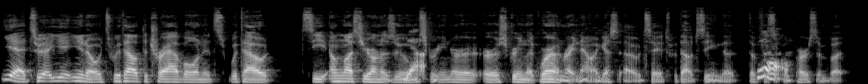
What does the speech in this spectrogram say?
Yeah, it's you know, it's without the travel and it's without see unless you're on a Zoom yeah. screen or, or a screen like we're on right now. I guess I would say it's without seeing the, the yeah. physical person. But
